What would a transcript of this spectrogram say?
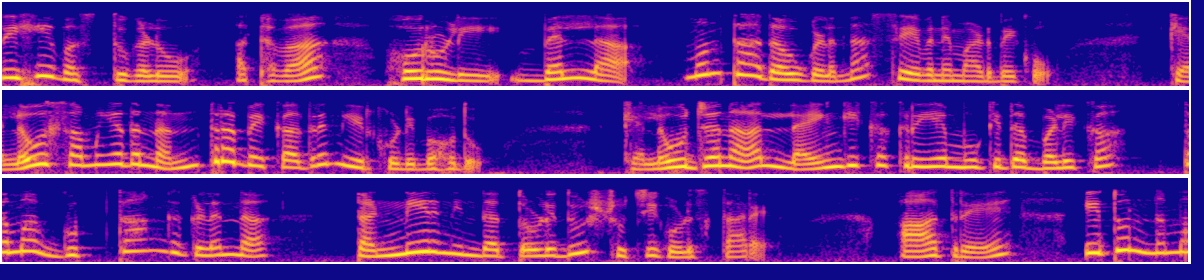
ಸಿಹಿ ವಸ್ತುಗಳು. ಅಥವಾ ಹುರುಳಿ, ಬೆಲ್ಲ ಮುಂತಾದವುಗಳನ್ನು ಸೇವನೆ ಮಾಡಬೇಕು. ಕೆಲವು ಸಮಯದ ನಂತರ ಬೇಕಾದರೆ ನೀರು ಕುಡಿಬಹುದು. ಕೆಲವು ಜನ ಲೈಂಗಿಕ ಕ್ರಿಯೆ ಮುಗಿದ ಬಳಿಕ ತಮ್ಮ ಗುಪ್ತಾಂಗಗಳನ್ನು ತಣ್ಣೀರಿನಿಂದ ತೊಳೆದು ಶುಚಿಗೊಳಿಸ್ತಾರೆ. ಆದರೆ ಇದು ನಮ್ಮ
